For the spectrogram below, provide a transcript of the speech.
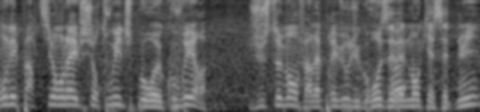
on est parti en live sur Twitch pour euh, couvrir, justement, faire la preview du gros événement qu'il y a cette nuit.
